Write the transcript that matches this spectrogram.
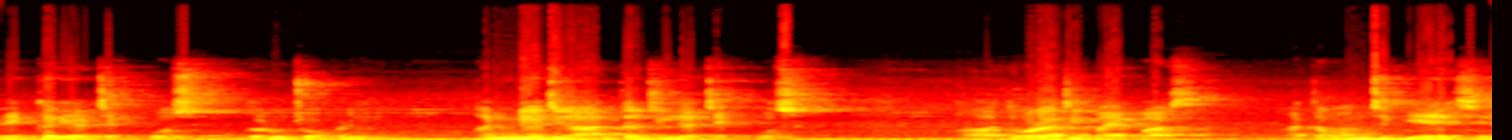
વેકરિયા ચેકપોસ્ટ ગળુ ચોકડી, અન્ય જે આંતર જિલ્લા ચેકપોસ્ટ ધોરાજી બાયપાસ આ તમામ જગ્યાએ છે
